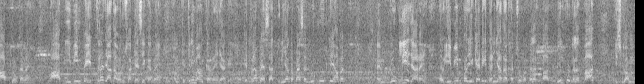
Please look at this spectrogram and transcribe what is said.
आप क्यों कर रहे हैं? आप ईवीएम पे इतना ज़्यादा भरोसा कैसे कर रहे हैं? हम कितनी मांग कर रहे हैं जाके? कितना पैसा, दुनिया का पैसा लूट लूट के यहाँ पर लोग लिए जा रहे हैं। और ईवीएम पर ये कह रहे हैं कि धन ज़्यादा खर्च होगा। गलत बात, बिल्कुल गलत बात। इसको हम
